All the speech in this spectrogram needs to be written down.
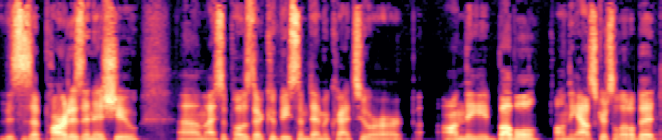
This is a partisan issue. Um, I suppose there could be some Democrats who are on the bubble, on the outskirts a little bit,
